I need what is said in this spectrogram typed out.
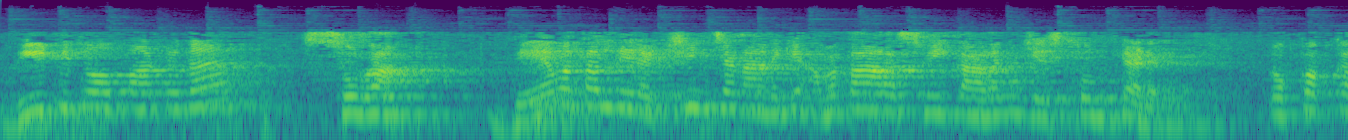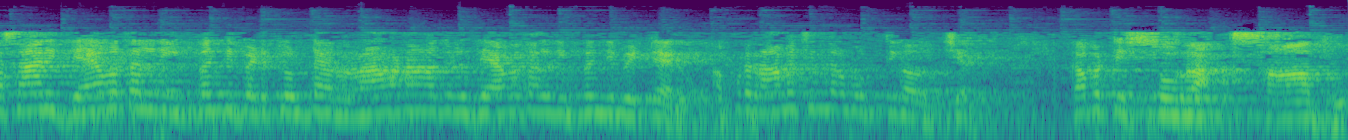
వీటితో పాటుగా సుర దేవతల్ని రక్షించడానికి అవతార స్వీకారం చేస్తుంటాడు. ఒక్కొక్కసారి దేవతల్ని ఇబ్బంది పెడుతుంటారు. రావణాదులు దేవతల్ని ఇబ్బంది పెట్టారు. అప్పుడు రామచంద్రమూర్తిగా వచ్చారు కాబట్టి సుర సాధు.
